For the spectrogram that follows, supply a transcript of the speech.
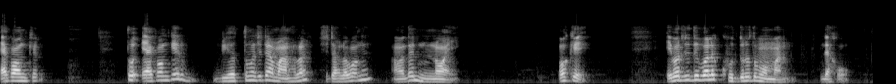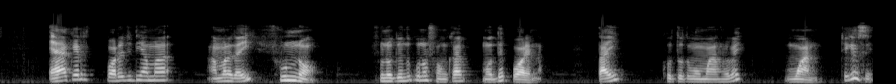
এক অঙ্কের। তো এক অঙ্কের বৃহত্তম যেটা মান হলো, সেটা হলো মানে আমাদের নয়। ওকে? এবার যদি বলে ক্ষুদ্রতম মান, দেখো। একের পরে যদি আমরা আমরা যাই শূন্য শূন্য কিন্তু কোনো সংখ্যার মধ্যে পড়ে না। তাই ক্ষুদ্রতম মান হবে ওয়ান ঠিক আছে?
